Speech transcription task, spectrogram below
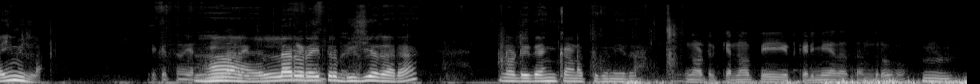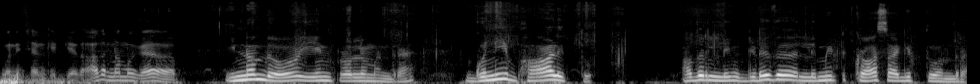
ಟೈಮ್ ಇಲ್ಲ. ಯಾಕಂದ್ರೆ ಹಾಂ ಎಲ್ಲರೂ ರೈತರು ಬ್ಯುಸಿ ಅದಾರ. ನೋಡ್ರಿ ಇದು ಹೆಂಗೆ ಕಾಣತ್ತೆ ಗುನಿ ಇದು? ನೋಡ್ರಿ ಕೆನೋಪಿ ಇಟ್ ಕಡಿಮೆ ಅದ ತಂದ್ರು. ಹ್ಞೂ ಗೊನಿ ಚಂದ ಹೆಕ್ಕಿ ಅದ. ಆದ್ರೆ ನಮಗೆ ಇನ್ನೊಂದು ಏನು ಪ್ರಾಬ್ಲಮ್ ಅಂದ್ರೆ ಗೊನಿ ಭಾಳ ಇತ್ತು. ಅದ್ರ ಲಿ ಗಿಡದ ಲಿಮಿಟ್ ಕ್ರಾಸ್ ಆಗಿತ್ತು ಅಂದ್ರೆ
